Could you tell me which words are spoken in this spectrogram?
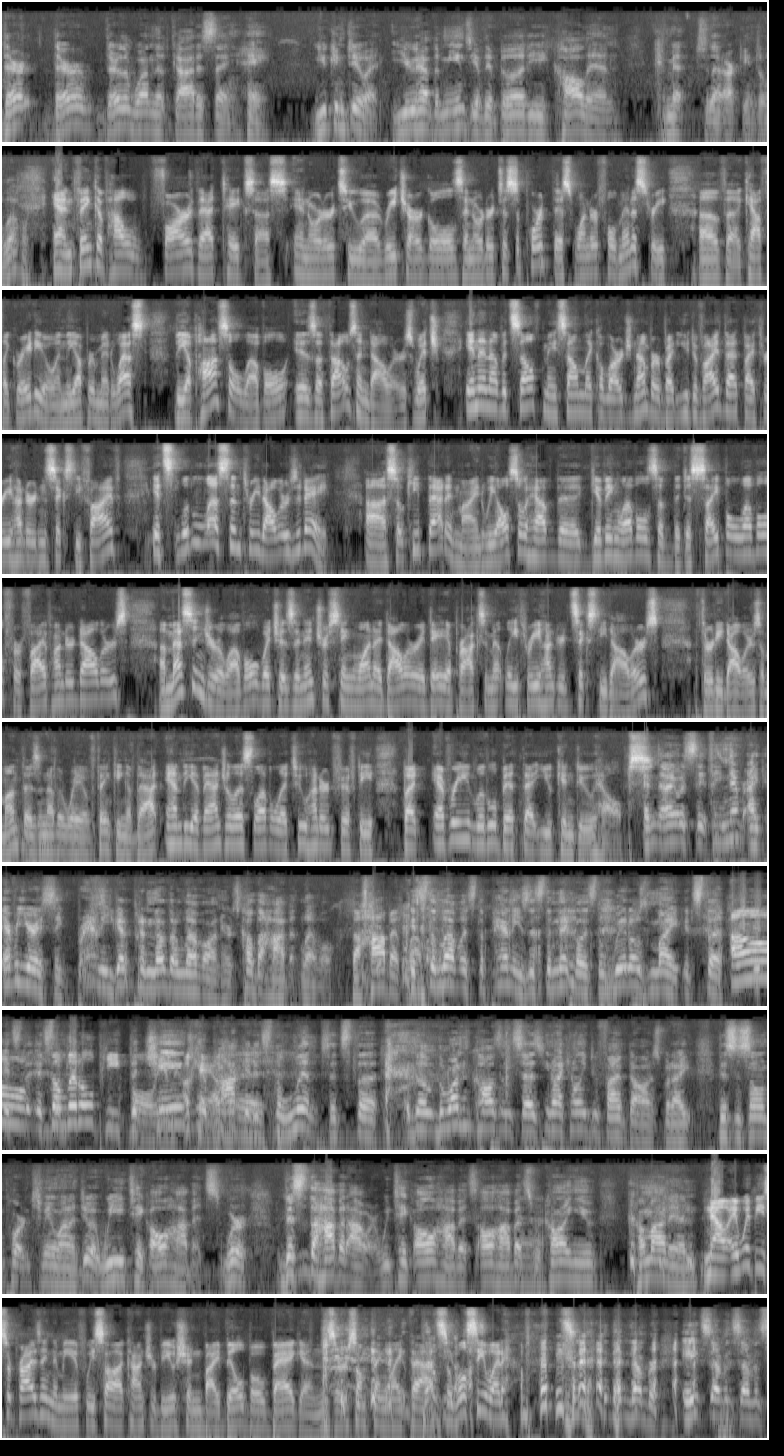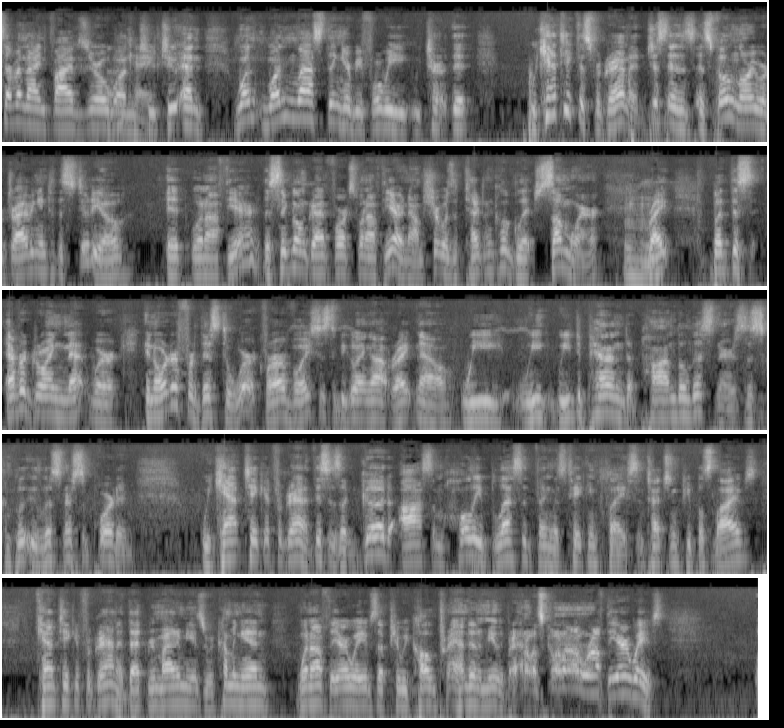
they're they're they're the one that God is saying, "Hey, you can do it. You have the means. You have the ability. Call in." Commit to that archangel level. And think of how far that takes us in order to uh, reach our goals, in order to support this wonderful ministry of uh, Catholic radio in the upper Midwest. The apostle level is $1,000, which in and of itself may sound like a large number, but you divide that by 365, it's little less than $3 a day. Uh, so keep that in mind. We also have the giving levels of the disciple level for $500, a messenger level, which is an interesting one, a dollar a day approximately, 360 $60. $30 a month is another way of thinking of that. And the evangelist level at 250 But every little bit that you can do helps. And I would say they never. I, every year I say, Brandon, you got to put another level on here. It's called the Hobbit level. The Hobbit level. It's the level. It's the pennies. It's the nickel. It's the widow's mite. It's the Oh, It's the, it's the little people. The change Okay, in your okay. pocket. It's the lint. It's the, the the one who calls and says, you know, I can only do five dollars, but I this is so important to me. I want to do it. We take all hobbits. We're this is the Hobbit hour. We take all hobbits. All hobbits. We're calling you. Come on in. Now, it would be surprising to me if we saw a contribution by Bilbo Baggins or something like that. So we'll see what happens. that number 877-795-0122 and one one last thing here before we, we turn it we can't take this for granted just as as Phil and Lori were driving into the studio it went off the air the signal in Grand Forks went off the air now I'm sure it was a technical glitch somewhere Mhm. right but this ever growing network in order for this to work for our voices to be going out right now we we we depend upon the listeners this is completely listener supported we can't take it for granted. This is a good, awesome, holy, blessed thing that's taking place and touching people's lives. Can't take it for granted. That reminded me as we were coming in, went off the airwaves up here. We called Brandon immediately. Brandon, what's going on? We're off the airwaves.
